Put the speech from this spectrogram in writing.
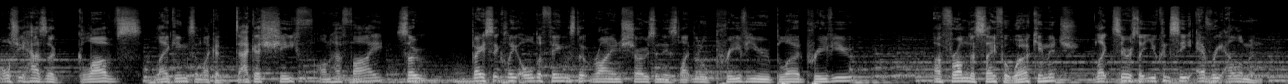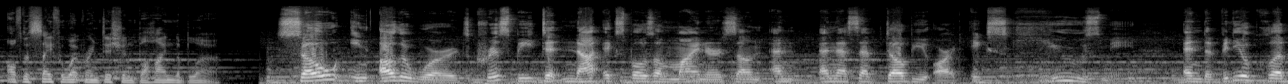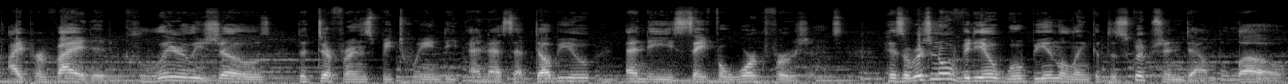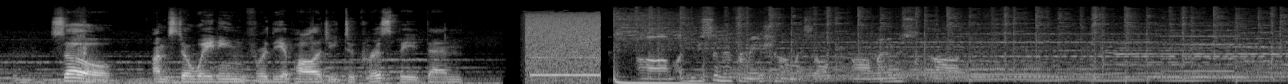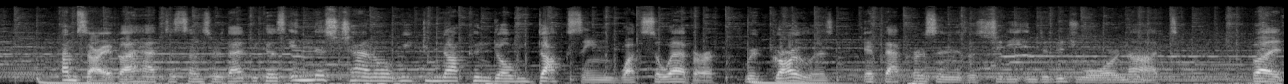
All she has are gloves, leggings, and like a dagger sheath on her thigh. So basically all the things that Ryan shows in his like little preview, blurred preview, are from the Safer Work image. Like seriously, you can see every element of the Safer Work rendition behind the blur. So, in other words, Chrispy did not expose a minor some NSFW art. Excuse me. And the video clip I provided clearly shows the difference between the NSFW and the Safe for Work versions. His original video will be in the link in the description down below. So, I'm still waiting for the apology to Chrispy then. Give you some information on myself. Uh, my name is uh, I'm sorry, but I had to censor that because in this channel we do not condone doxing whatsoever, regardless if that person is a shitty individual or not. But,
